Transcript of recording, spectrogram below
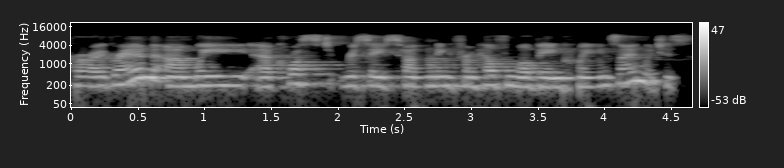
program. Um, we uh, QAST receives funding from Health and Wellbeing Queensland, which is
